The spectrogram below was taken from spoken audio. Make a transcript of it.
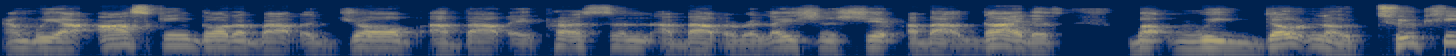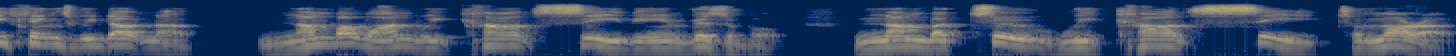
and we are asking God about a job, about a person, about a relationship, about guidance, but we don't know. Two key things we don't know. Number one, we can't see the invisible. Number two, we can't see tomorrow.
